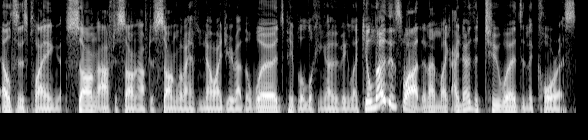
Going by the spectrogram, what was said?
Elton is playing song after song after song that I have no idea about the words. People are looking over, being like, "You'll know this one," and I'm like, "I know the two words in the chorus."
